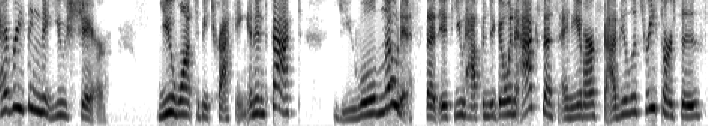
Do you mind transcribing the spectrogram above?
everything that you share you want to be tracking. And in fact, you will notice that if you happen to go and access any of our fabulous resources,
